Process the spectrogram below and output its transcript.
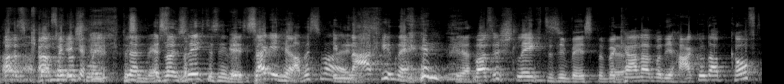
was kann mir, es war ein schlechtes Investment. Sage ich ja, Aber es war im eins. Nachhinein Ja. war es ein schlechtes Investment, weil keiner hat mir die Haargut abgekauft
